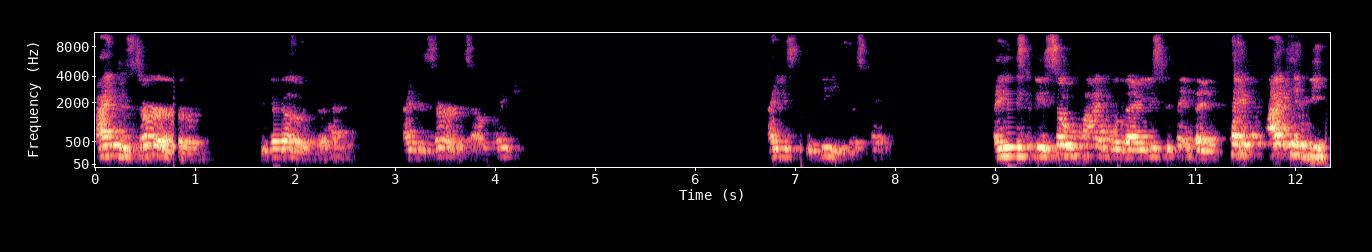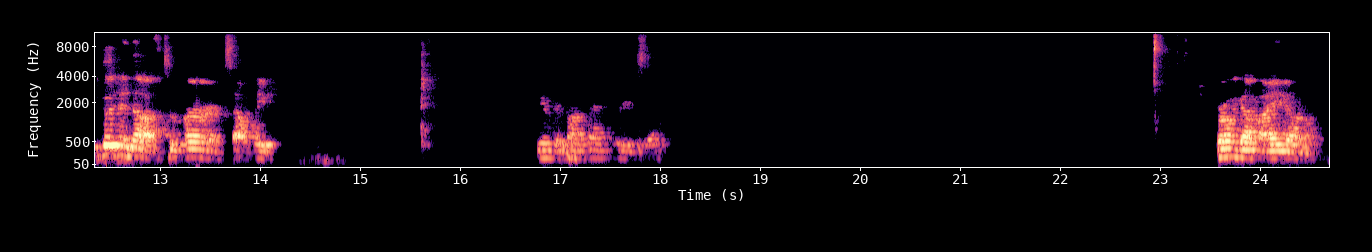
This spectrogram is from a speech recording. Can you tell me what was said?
I deserve to go to heaven. I deserve salvation. I used to be this man. I used to be so prideful that I used to think that, hey, I can be good enough to earn salvation. You ever thought that for yourself? Growing up, I um,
